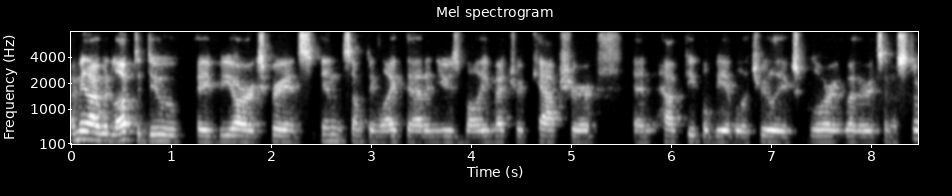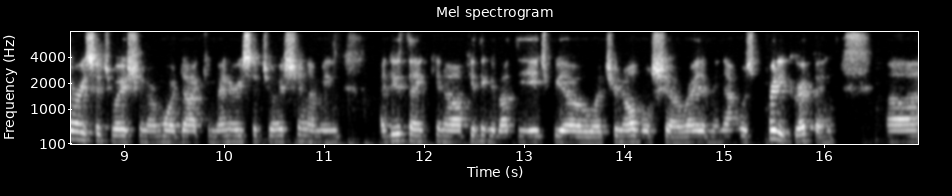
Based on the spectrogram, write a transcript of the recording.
I mean, I would love to do a VR experience in something like that and use volumetric capture and have people be able to truly explore it, whether it's in a story situation or more documentary situation. I mean, I do think, you know, if you think about the HBO uh, Chernobyl show, right? I mean, that was pretty gripping. Uh,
